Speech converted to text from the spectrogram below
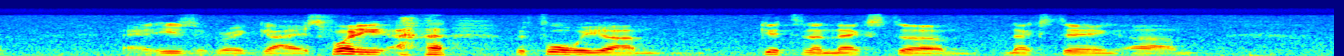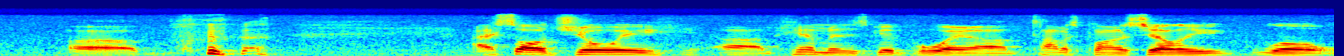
Yeah. And he's a great guy. It's funny. before we um, get to the next um, next thing, um, um, I saw Joey, um, him and his good boy um, Thomas Ponticelli. Well,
